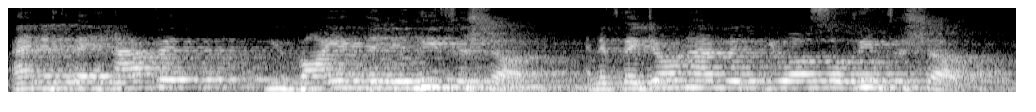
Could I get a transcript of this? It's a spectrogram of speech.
and if they have it, you buy it, then you leave the shop. And if they don't have it, you also leave the shop.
